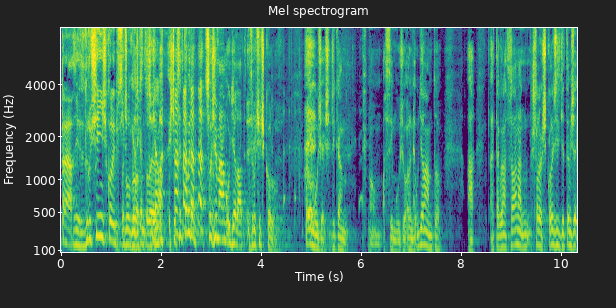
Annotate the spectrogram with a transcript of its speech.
prázdně, zrušení školy mám, ještě před covidem, cože mám udělat? Zrušit školu. Prý můžeš. Říkám, no asi můžu, ale neudělám to. A, a tak ona šla, šla do školy říct dětem, že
